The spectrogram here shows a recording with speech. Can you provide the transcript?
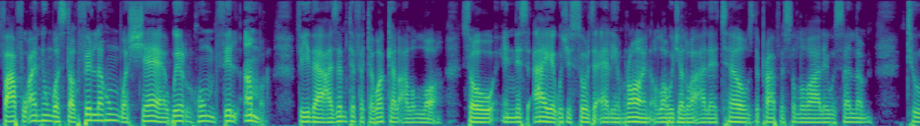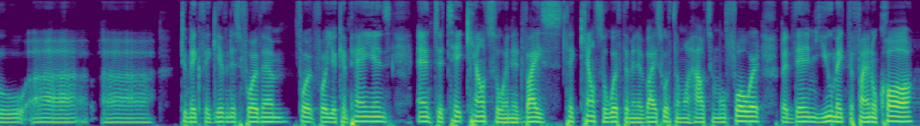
فاعف عنهم واستغفر لهم وشاورهم في الأمر فإذا عزمت فتوكل على الله So in this ayah which is Surah Ali Imran Allah Jalla wa tells the Prophet sallallahu alaihi wasallam to uh, uh, to make forgiveness for them, for, for your companions, and to take counsel and advice, take counsel with them and advice with them on how to move forward. But then you make the final call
